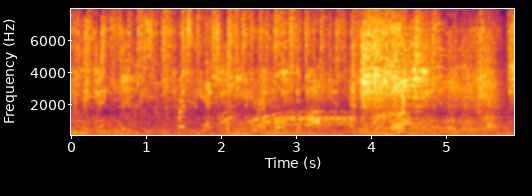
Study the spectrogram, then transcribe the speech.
Really big press the X button to grab hold of the bottom, and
